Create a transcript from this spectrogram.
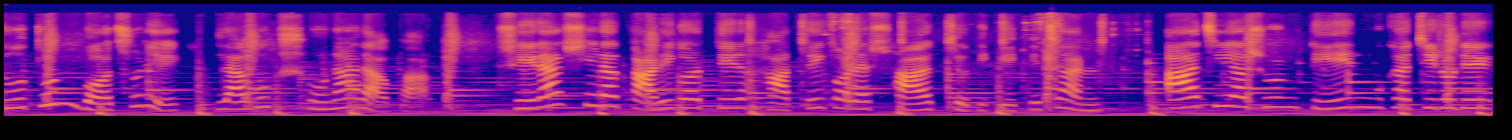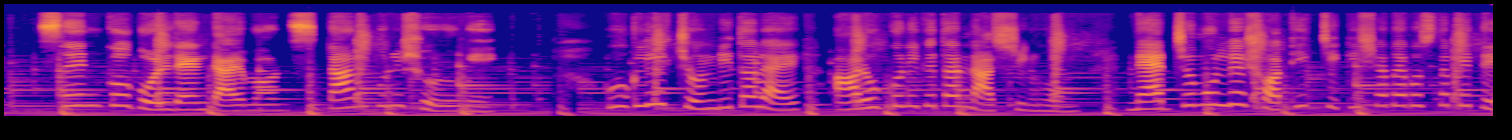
নতুন বছরে লাগুক সোনার আভা। সেরা সেরা কারিগরদের হাতে করা সাহায্য যদি পেতে চান আজই আসুন টেন মুখার্জি রোডের সেনকো গোল্ড অ্যান্ড ডায়মন্ডস তানপুরি শোরুমে। হুগলির চণ্ডীতলায় আরোগ্য নিকেতন নার্সিংহোম ন্যায্য মূল্যে সঠিক চিকিৎসা ব্যবস্থা পেতে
